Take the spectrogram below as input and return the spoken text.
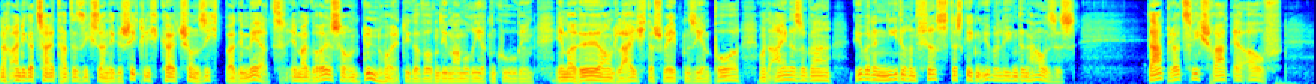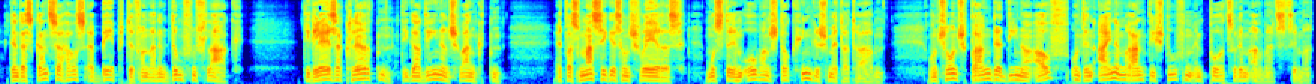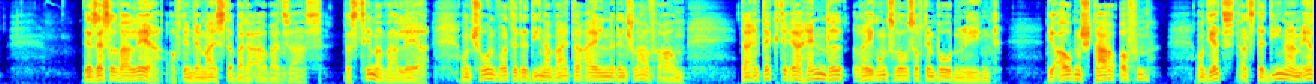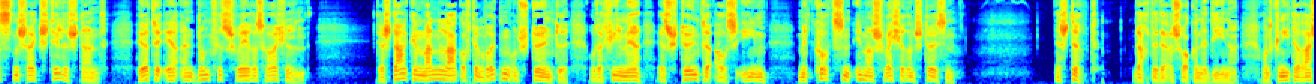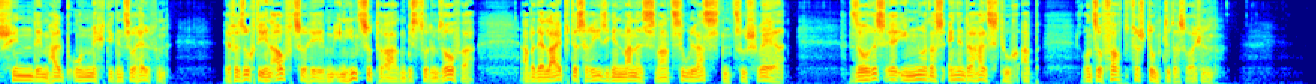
Nach einiger Zeit hatte sich seine Geschicklichkeit schon sichtbar gemehrt, immer größer und dünnhäutiger wurden die marmorierten Kugeln, immer höher und leichter schwebten sie empor, und eine sogar über den niederen First des gegenüberliegenden Hauses. Da plötzlich schrak er auf, denn das ganze Haus erbebte von einem dumpfen Schlag. Die Gläser klirrten, die Gardinen schwankten. Etwas Massiges und Schweres musste im oberen Stock hingeschmettert haben und schon sprang der Diener auf und in einem rannte die Stufen empor zu dem Arbeitszimmer. Der Sessel war leer, auf dem der Meister bei der Arbeit saß. Das Zimmer war leer, und schon wollte der Diener weiter eilen in den Schlafraum. Da entdeckte er Händel regungslos auf dem Boden liegend, die Augen starr offen, und jetzt, als der Diener im ersten Schreck stille stand, hörte er ein dumpfes, schweres Röcheln. Der starke Mann lag auf dem Rücken und stöhnte, oder vielmehr es stöhnte aus ihm, mit kurzen, immer schwächeren Stößen. Er stirbt, dachte der erschrockene Diener und kniete rasch hin, dem Halbohnmächtigen zu helfen. Er versuchte ihn aufzuheben, ihn hinzutragen bis zu dem Sofa, aber der Leib des riesigen Mannes war zu lastend, zu schwer. So riss er ihm nur das engende Halstuch ab, und sofort verstummte das Röcheln.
